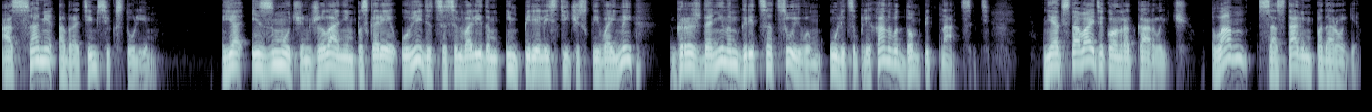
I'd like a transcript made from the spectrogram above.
а сами обратимся к стульям. Я измучен желанием поскорее увидеться с инвалидом империалистической войны, гражданином Грицацуевым, улица Плеханова, дом 15. Не отставайте, Конрад Карлович. План составим по дороге.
